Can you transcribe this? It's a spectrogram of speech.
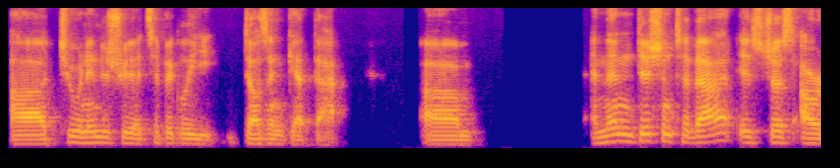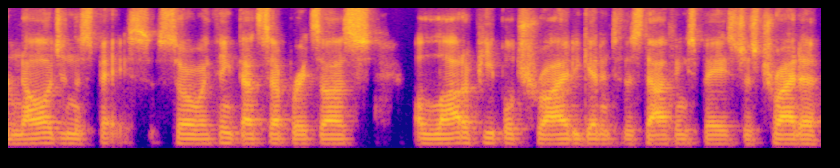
uh, to an industry that typically doesn't get that. Um, and then in addition to that is just our knowledge in the space. So I think that separates us. A lot of people try to get into the staffing space, just try to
